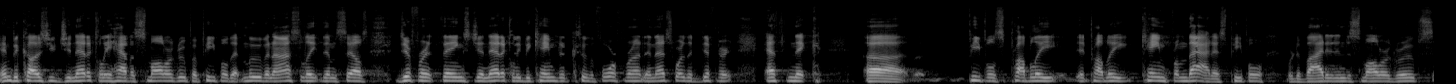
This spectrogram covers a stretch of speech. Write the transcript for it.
And because you genetically have a smaller group of people that move and isolate themselves, different things genetically became to, to the forefront. And that's where the different ethnic uh, people's probably it probably came from that as people were divided into smaller groups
